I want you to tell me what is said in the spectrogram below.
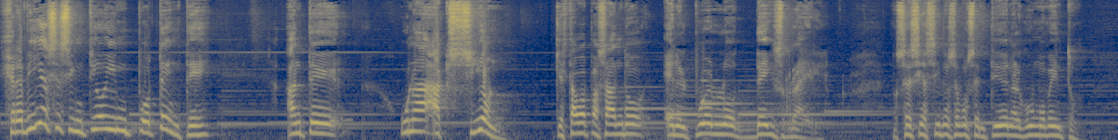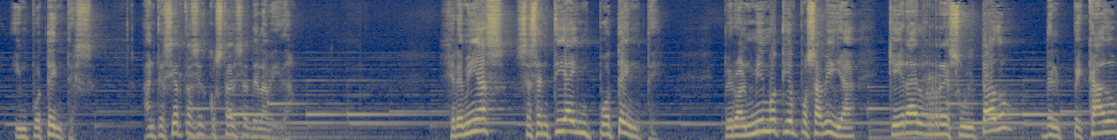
Jeremías se sintió impotente ante una acción que estaba pasando en el pueblo de Israel. No sé si así nos hemos sentido en algún momento, impotentes ante ciertas circunstancias de la vida. Jeremías se sentía impotente, pero al mismo tiempo sabía que era el resultado del pecado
